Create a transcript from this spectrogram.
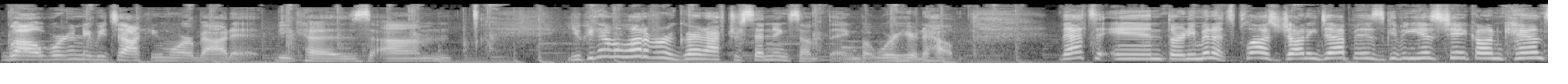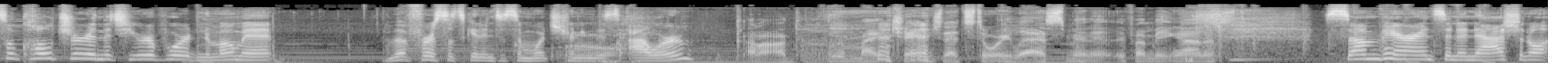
Well, we're going to be talking more about it because um, you can have a lot of regret after sending something, but we're here to help. That's in 30 minutes. Plus, Johnny Depp is giving his take on cancel culture in the T Report in a moment. But first, let's get into some what's trending this hour. God, I might change that story last minute if I'm being honest. Some parents in a national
